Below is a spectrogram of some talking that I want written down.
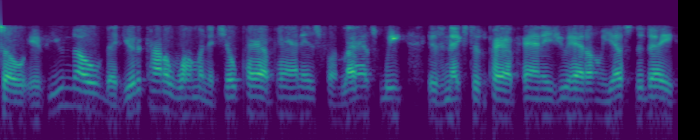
So if you know that you're the kind of woman that your pair of panties from last week is next to the pair of panties you had on yesterday,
